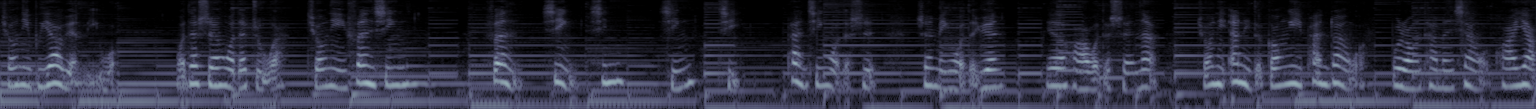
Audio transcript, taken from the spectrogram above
求你不要远离我，我的神，我的主啊，求你奋心、奋性心行起，判清我的事，声明我的冤。耶和华，我的神啊，求你按你的公义判断我，不容他们向我夸耀，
